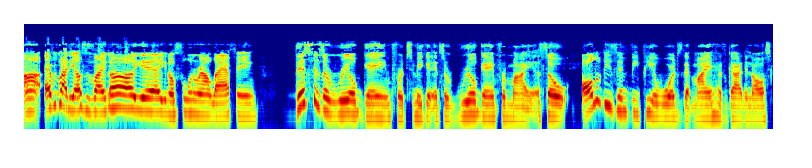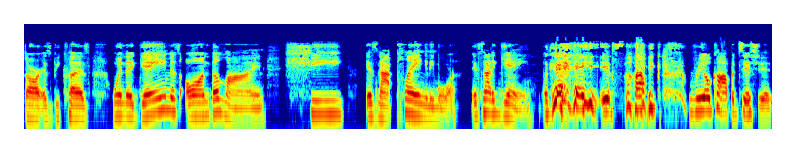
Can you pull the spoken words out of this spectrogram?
uh, everybody else is like, oh yeah, you know, fooling around laughing. This is a real game for Tamika. It's a real game for Maya. So all of these MVP awards that Maya has gotten in All Star is because when the game is on the line, she is not playing anymore. It's not a game. Okay. It's like real competition.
